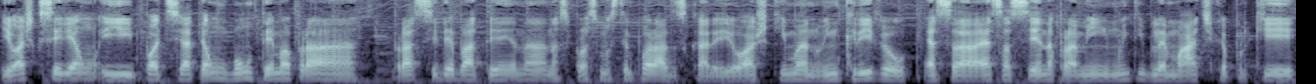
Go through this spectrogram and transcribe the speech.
E eu acho que seria um. E pode ser até um bom tema pra, pra se debater na- nas próximas temporadas, cara. E eu acho que, mano, incrível essa, essa cena pra mim, muito emblemática, porque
